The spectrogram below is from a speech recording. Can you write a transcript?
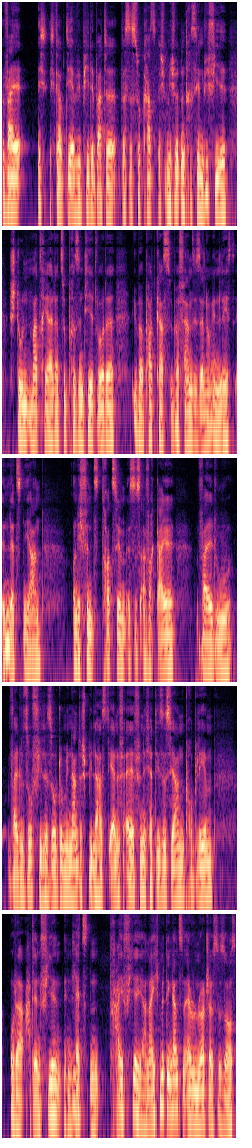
weil ich, ich glaube, die MVP-Debatte, das ist so krass. Ich, mich würde interessieren, wie viel Stundenmaterial dazu präsentiert wurde über Podcasts, über Fernsehsendungen in, in den letzten Jahren. Und ich finde trotzdem, ist es einfach geil, weil du, weil du so viele so dominante Spiele hast. Die NFL, finde ich, hat dieses Jahr ein Problem oder hatte in vielen, in den letzten drei, vier Jahren, eigentlich mit den ganzen Aaron Rodgers-Saisons,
